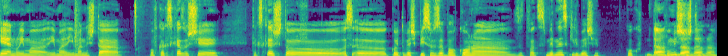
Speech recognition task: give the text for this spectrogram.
е, е, но има, има, има неща. Ов, как се казваше, как се казваше, то, а, който беше писал за балкона, за това Смирненски ли беше? Колко? Да, Какво мислиш да, ти? да, да.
